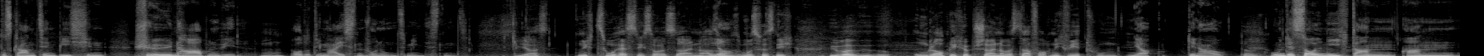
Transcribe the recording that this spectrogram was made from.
das Ganze ein bisschen schön haben will. Mhm. Oder die meisten von uns mindestens. Ja, es- nicht zu hässlich soll es sein. Also Ja. es muss jetzt nicht über, unglaublich hübsch sein, aber es darf auch nicht wehtun. Ja, genau. Da, Und es soll nicht an, an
